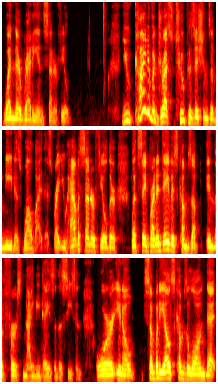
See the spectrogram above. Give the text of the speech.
when they're ready in center field you kind of address two positions of need as well by this, right? You have a center fielder. Let's say Brennen Davis comes up in the first 90 days of the season, or, you know, somebody else comes along that,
